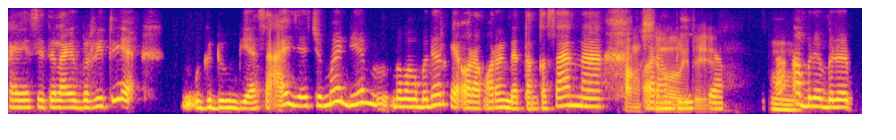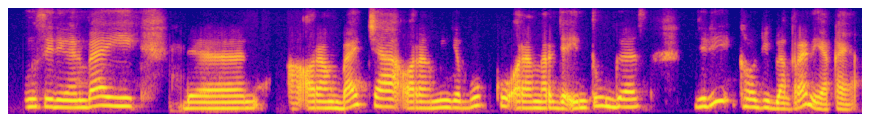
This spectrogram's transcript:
Kayak City Library itu ya gedung biasa aja, cuma dia memang benar kayak orang-orang datang ke sana, orang gitu ya. pinjam. Hmm. Ah, benar-benar fungsi dengan baik dan uh, orang baca, orang minjem buku, orang ngerjain tugas. Jadi kalau dibilang keren ya kayak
